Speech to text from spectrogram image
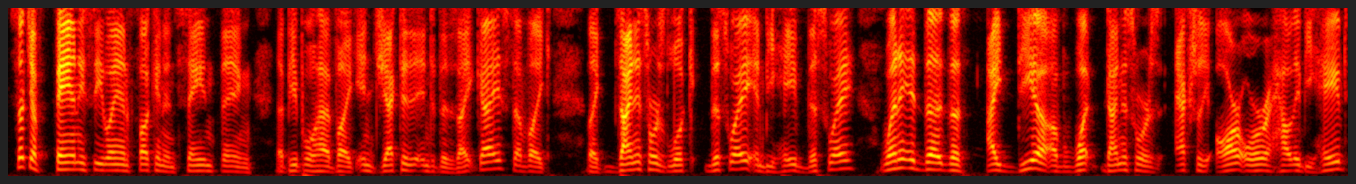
such a fantasy land fucking insane thing that people have like injected into the zeitgeist of like like dinosaurs look this way and behave this way when it, the the idea of what dinosaurs actually are or how they behaved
